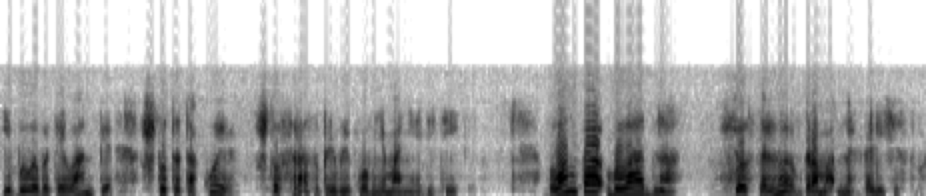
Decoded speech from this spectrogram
И было в этой лампе что-то такое, что сразу привлекло внимание детей. Лампа была одна, все остальное в громадных количествах.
